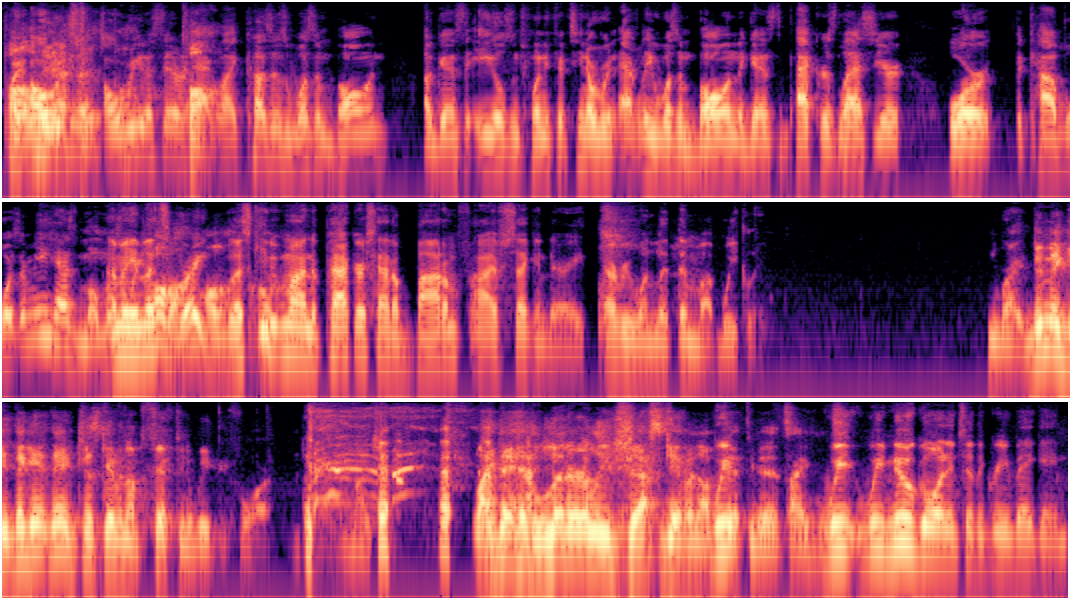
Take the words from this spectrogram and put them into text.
Paul, Are, are we ask you gonna this, are we Paul. gonna sit there and Paul. act like Cousins wasn't balling against the Eagles in 2015? Are we gonna act like he wasn't balling against the Packers last year or the Cowboys? I mean, he has moments. I mean, where let's he's great. hold on. let's keep in mind the Packers had a bottom five secondary. Everyone lit them up weekly. Right? Didn't they get? They get. They had just given up fifty the week before. like they had literally just given up We- fifty to the Titans. We we knew going into the Green Bay game,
